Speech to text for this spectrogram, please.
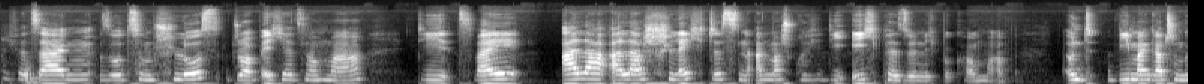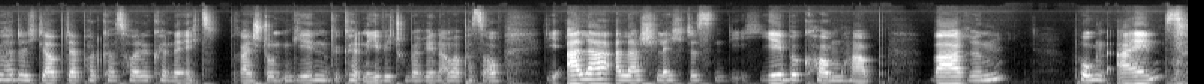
ich würde sagen, so zum Schluss droppe ich jetzt nochmal die zwei aller, aller schlechtesten Anmachsprüche, die ich persönlich bekommen habe. Und wie man gerade schon gehört hat, ich glaube, der Podcast heute könnte echt drei Stunden gehen. Wir könnten ewig drüber reden, aber pass auf. Die aller, aller schlechtesten, die ich je bekommen habe, waren Punkt 1.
